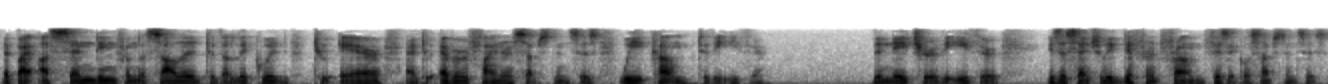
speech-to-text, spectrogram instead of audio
that by ascending from the solid to the liquid to air and to ever finer substances, we come to the ether. The nature of the ether is essentially different from physical substances.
